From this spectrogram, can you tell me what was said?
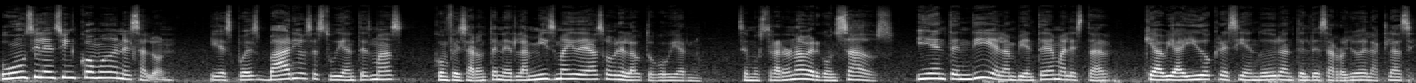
Hubo un silencio incómodo en el salón y después varios estudiantes más confesaron tener la misma idea sobre el autogobierno. Se mostraron avergonzados y entendí el ambiente de malestar que había ido creciendo durante el desarrollo de la clase.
